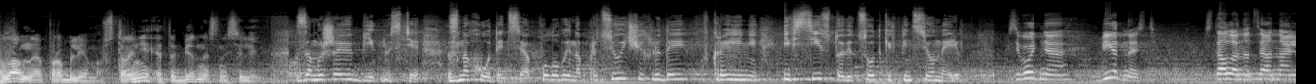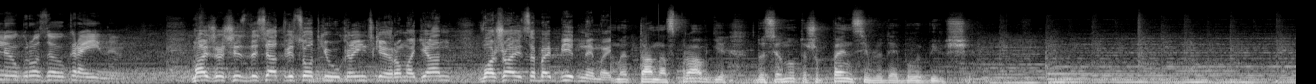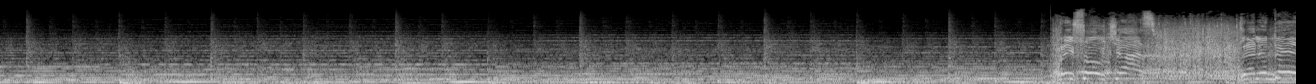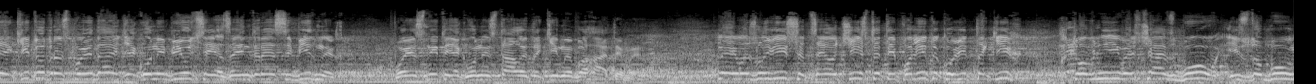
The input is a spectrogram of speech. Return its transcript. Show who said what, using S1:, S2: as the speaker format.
S1: Главная проблема в стране – это бедность населения.
S2: За межею бідності знаходиться половина працюючих людей в країні і всі 100% пенсіонерів.
S3: Сегодня бедность стала национальной угрозой Украины.
S4: Майже 60% українських громадян вважають себе бідними.
S5: Мета насправді досягнути, щоб пенсії в людей були більші.
S6: Прийшов час для людей, які тут розповідають, як вони б'ються за інтереси бідних, пояснити, як вони стали такими багатими. Найважливіше це очистити політику від таких, хто в ній весь час був і здобув.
